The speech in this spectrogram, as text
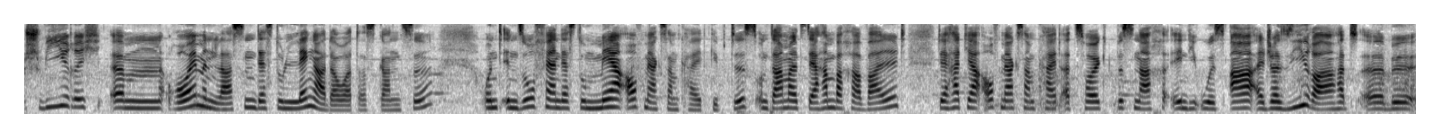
schwierig ähm, räumen lassen, desto länger dauert das Ganze. Und insofern, desto mehr Aufmerksamkeit gibt es. Und damals der Hambacher Wald, der hat ja Aufmerksamkeit erzeugt bis nach in die USA. Al Jazeera hat äh, be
